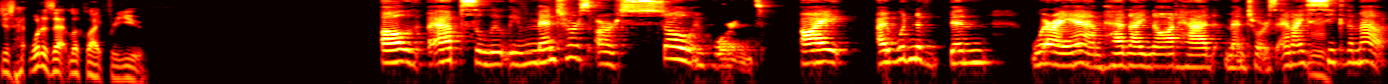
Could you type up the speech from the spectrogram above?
Just what does that look like for you? All of, absolutely. Mentors are so important. I I wouldn't have been where I am had I not had mentors and I mm. seek them out.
